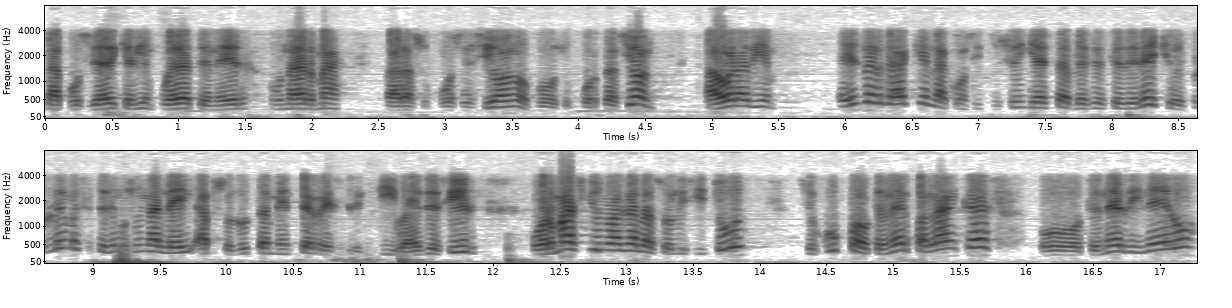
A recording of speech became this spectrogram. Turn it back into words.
la posibilidad de que alguien pueda tener un arma para su posesión o por su portación. Ahora bien, es verdad que la Constitución ya establece este derecho. El problema es que tenemos una ley absolutamente restrictiva, es decir, por más que uno haga la solicitud, se ocupa o tener palancas o tener dinero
